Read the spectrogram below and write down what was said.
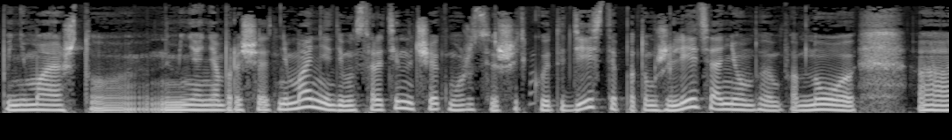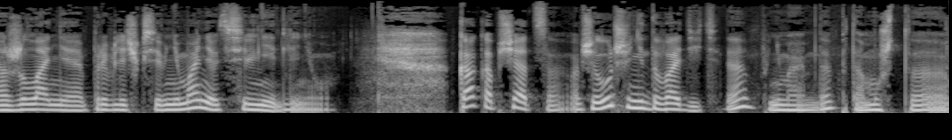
понимая, что на меня не обращают внимания, демонстративный человек может совершить какое-то действие, потом жалеть о нем, но а, желание привлечь к себе внимание сильнее для него. Как общаться? Вообще лучше не доводить, да, понимаем, да, потому что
